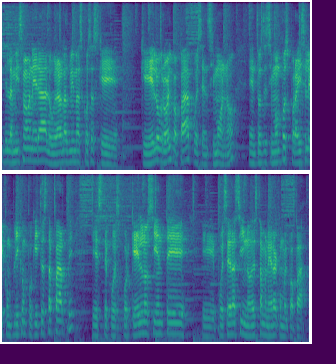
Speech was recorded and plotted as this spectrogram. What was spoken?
de la misma manera a lograr las mismas cosas que, que él logró el papá pues en Simón, ¿no? Entonces Simón pues por ahí se le complica un poquito esta parte, este pues porque él no siente eh, pues ser así, ¿no? De esta manera como el papá.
